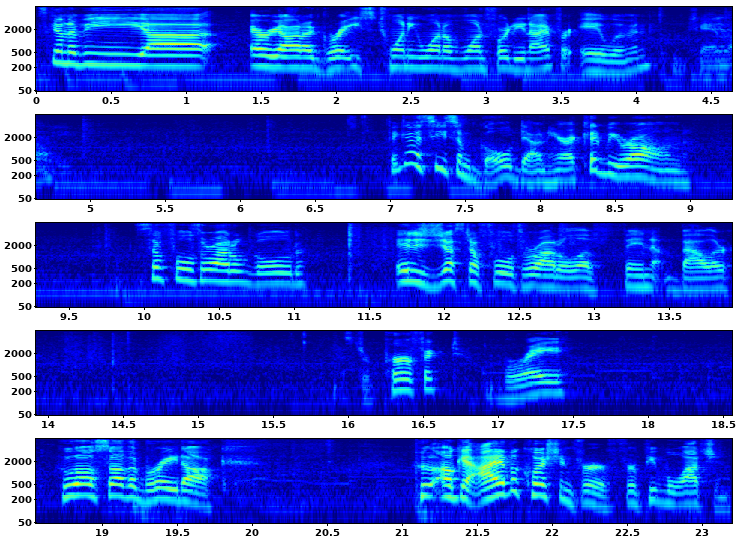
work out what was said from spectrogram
It's gonna be uh, Arianna Grace, 21 of 149 for A Women. Channel. I think I see some gold down here. I could be wrong. It's a full throttle gold. It is just a full throttle of Finn Balor. Mr. Perfect. Bray. Who else saw the Bray doc? Who? Okay, I have a question for for people watching.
